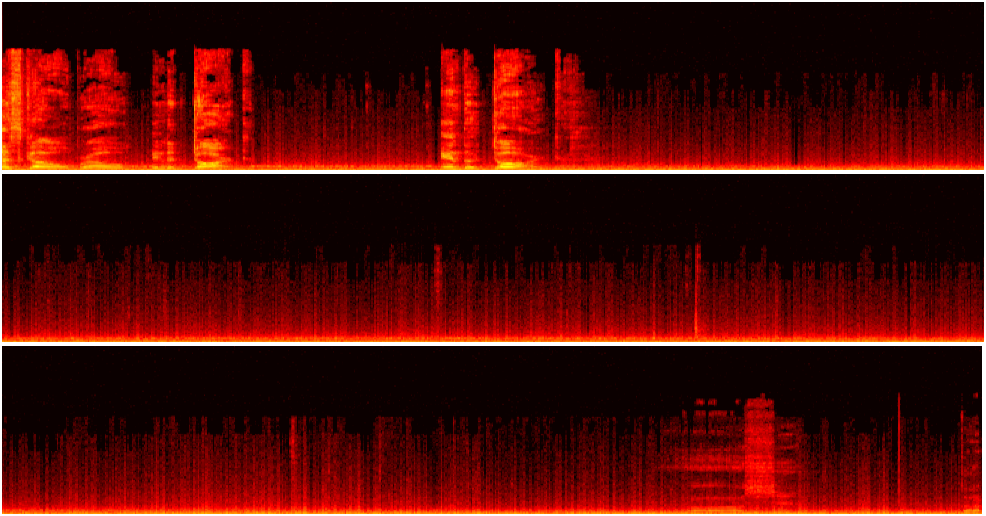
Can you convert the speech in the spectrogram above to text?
Let's go, bro. In the dark. In the dark. Oh shit. Is that a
